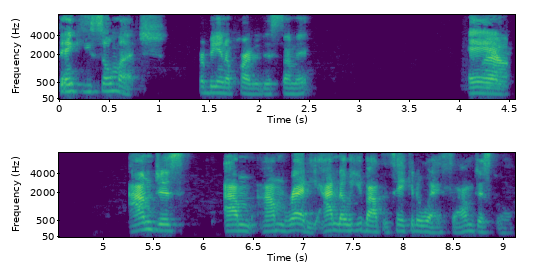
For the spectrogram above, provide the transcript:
Thank you so much for being a part of this summit. And wow. I'm just, I'm, I'm ready. I know you about to take it away, so I'm just going.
